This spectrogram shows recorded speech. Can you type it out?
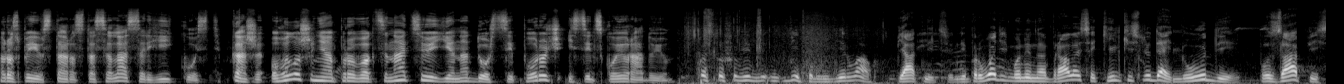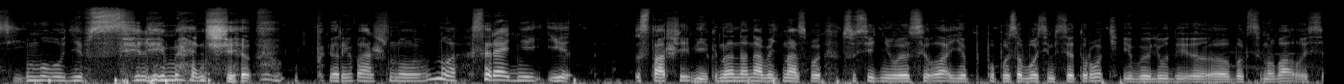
розповів староста села Сергій Кость. Каже, оголошення про вакцинацію є на дошці поруч із сільською радою. Просто що від вітер відірвав. П'ятницю не проводять, бо не набралася кількість людей. Люди по записі. Молоді в селі менше, переважно ну, середній і старший вік. На, на, навіть назва сусіднього села є по- поза 80 років, люди е, вакцинувалися.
